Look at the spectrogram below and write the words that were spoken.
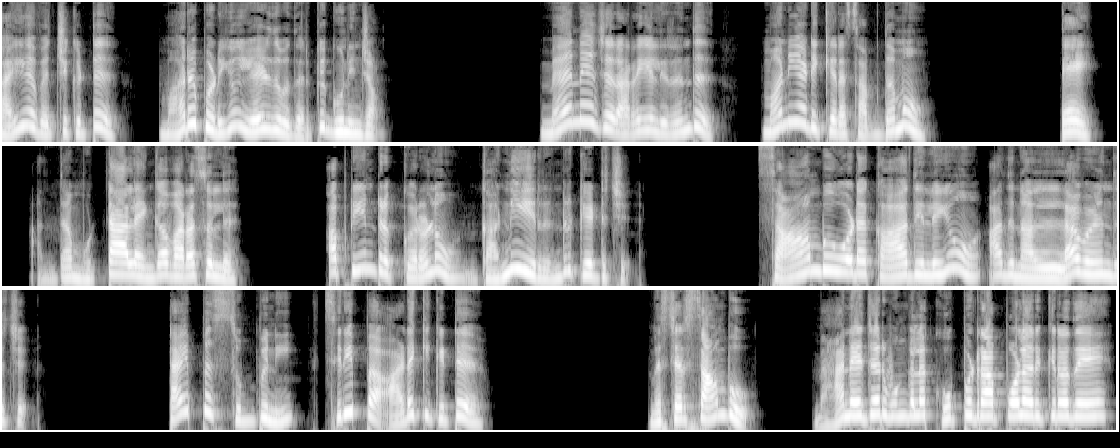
கைய வச்சுக்கிட்டு மறுபடியும் எழுதுவதற்கு குனிஞ்சான். மேனேஜர் அறையிலிருந்து மணி அடிக்கிற சப்தமும் டேய் அந்த முட்டாளைங்க வர சொல்லு? அப்படின்ற குரலும் கணீர்னு கேட்டுச்சு. சாம்புவோட காதிலையும் அது நல்லா விழுந்துச்சு. டைப்பஸ் சுப்பினி சிரிப்ப அடக்கிக்கிட்டு மிஸ்டர் சாம்பு மேனேஜர் உங்களை கூப்பிடுறா போல இருக்கிறதே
